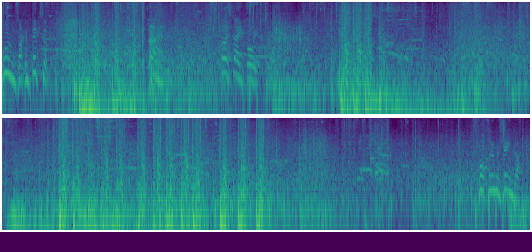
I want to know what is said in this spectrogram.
Wounds, I can fix them. First aid for you. Spotted a machine gun.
